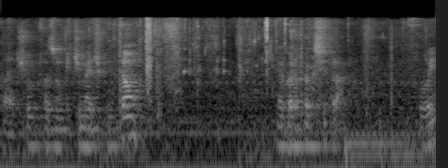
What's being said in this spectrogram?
tá? Deixa eu fazer um kit médico então. E agora eu pego esse trapo. Foi.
